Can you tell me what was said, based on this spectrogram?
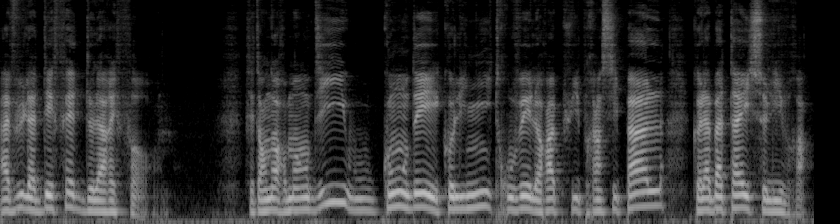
a vu la défaite de la Réforme. C'est en Normandie, où Condé et Coligny trouvaient leur appui principal, que la bataille se livra.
